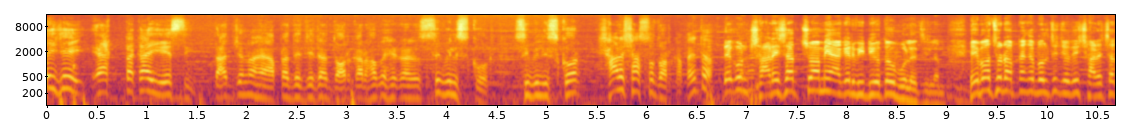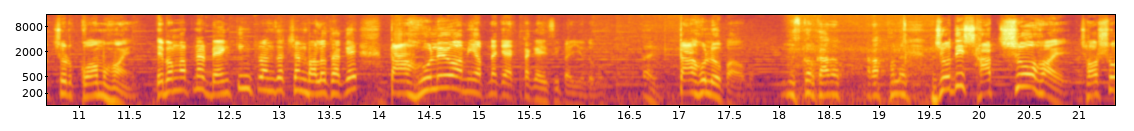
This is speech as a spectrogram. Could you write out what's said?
এই যে এক টাকায় এসি তার জন্য হ্যাঁ আপনাদের যেটা দরকার হবে সেটা সিভিল স্কোর সিভিল স্কোর সাড়ে সাতশো দরকার তাই তো? দেখুন সাড়ে সাতশো আমি আগের ভিডিওতেও বলেছিলাম। এবছর আপনাকে বলছি যদি সাড়ে সাতশোর কম হয় এবং আপনার ব্যাংকিং ট্রানজাকশন ভালো থাকে তাহলেও আমি আপনাকে এক টাকা এসি পাইয়ে দেবো। তাহলেও পাবো যদি সাতশো হয় ছশো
